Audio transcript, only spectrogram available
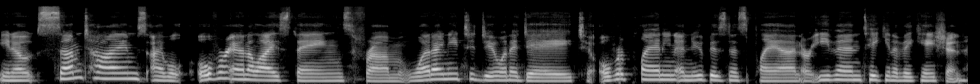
You know, sometimes I will overanalyze things from what I need to do in a day to over planning a new business plan or even taking a vacation.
